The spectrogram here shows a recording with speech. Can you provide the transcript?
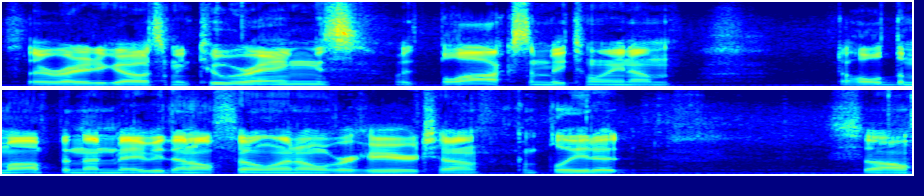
so they're ready to go. It's be two rings with blocks in between them to hold them up and then maybe then I'll fill in over here to complete it. So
